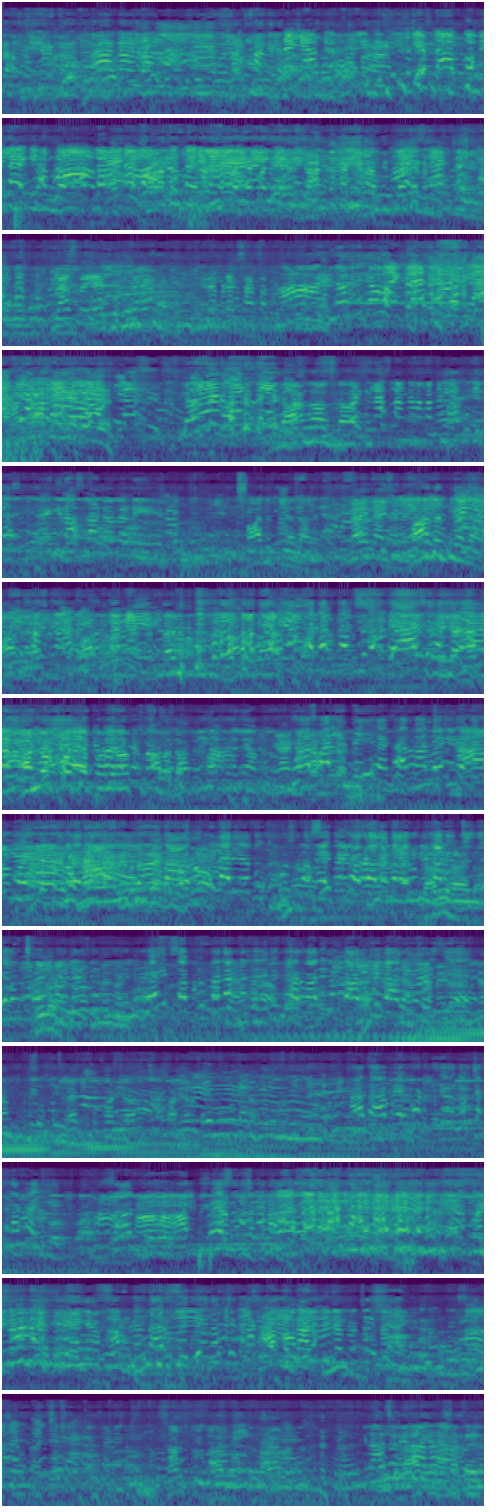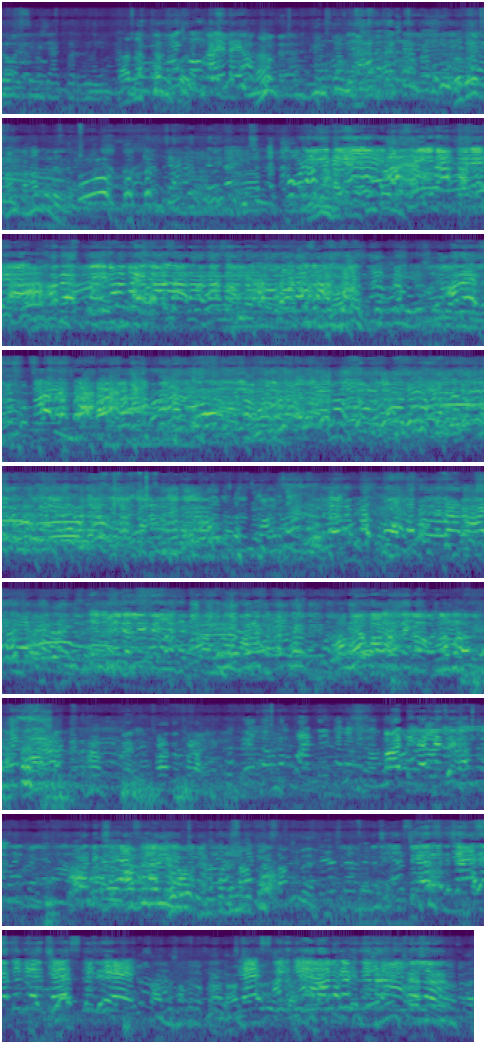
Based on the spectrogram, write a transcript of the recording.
गिलास गिलास नहीं पहले आप लोग। नहीं आप लोग। गिफ्ट आपको मिलेगी हम लोग आप लोग गिलास लाइए मेरे बड़े के साथ साथ गिलास गिलास गिलास लाने वाला नहीं ए, गिलास लाने वाला नहीं है बाद में पिया जाएगा नहीं नहीं बाद में पिया जाएगा हम लोग खोलते पहले आप घर वाली भी है घर वाले दारू है तो है। है सब मना करते हैं लेकिन घर वाले लोग दारू पिला रहे हैं। हाँ तो आप एक घोट पीजिए लोग चखना खाइए। हाँ हाँ आप। पीजिए चखना हम कहाँ पे थोड़ा ही पीना पड़ेगा अरे पीना पड़ेगा अरे जल्दी जल्दी जल्दी अब ये वापस देगा थोड़ा थोड़ा पार्टी कर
